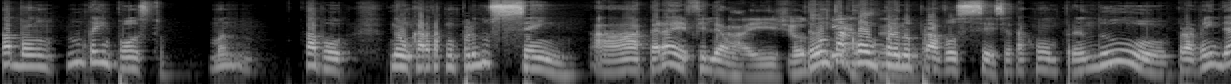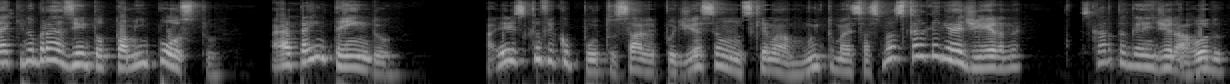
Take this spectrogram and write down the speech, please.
Tá bom, não tem imposto. Mano, acabou. Não, o cara tá comprando 100. Ah, pera aí, filhão. Aí, você não tá comprando né? pra você, você tá comprando pra vender aqui no Brasil, então toma imposto. Aí até entendo. Aí é isso que eu fico puto, sabe? Podia ser um esquema muito mais fácil. Mas os caras querem ganhar dinheiro, né? Os caras estão ganhando dinheiro a rodo.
